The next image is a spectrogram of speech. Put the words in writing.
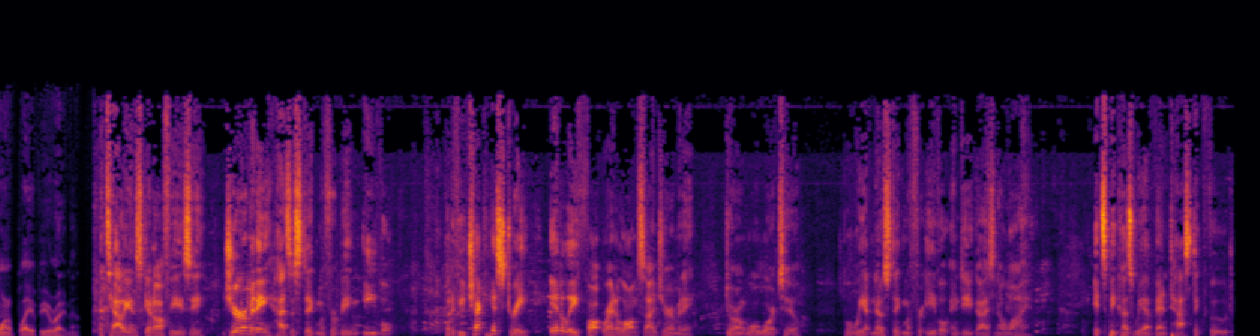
want to play it for you right now. Italians get off easy. Germany has a stigma for being evil. But if you check history, Italy fought right alongside Germany during World War II. But we have no stigma for evil. And do you guys know why? It's because we have fantastic food.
